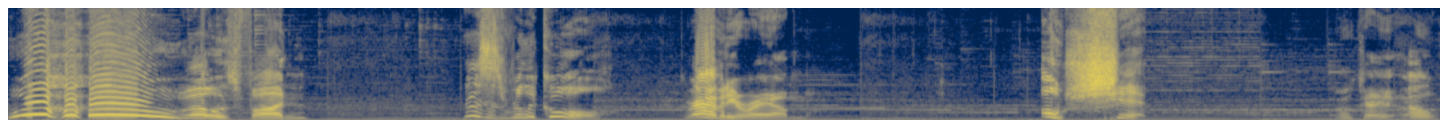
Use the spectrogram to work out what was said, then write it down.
Woohoo! That was fun. This is really cool. Gravity ram. Oh, shit. Okay, oh.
